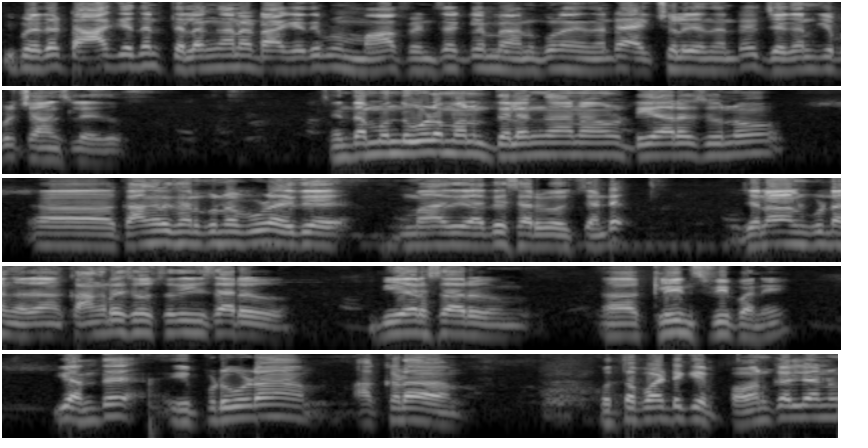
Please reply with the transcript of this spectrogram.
ఇప్పుడు ఏదో టాక్ ఏదంటే తెలంగాణ టాక్ అయితే ఇప్పుడు మా ఫ్రెండ్స్ సర్కిల్ మేము అనుకున్నది ఏంటంటే యాక్చువల్గా ఏంటంటే జగన్కి ఇప్పుడు ఛాన్స్ లేదు. ఇంతకుముందు కూడా మనం తెలంగాణ టీఆర్ఎస్ను కాంగ్రెస్ అనుకున్నప్పుడు కూడా ఇదే మాది అదే సర్వే వచ్చింది అంటే జనాలు అనుకుంటాం కదా కాంగ్రెస్ వస్తుంది ఈసారి బీఆర్ సార్ క్లీన్ స్వీప్ అని. ఇక అంతే. ఇప్పుడు కూడా అక్కడ కొత్త పార్టీకి పవన్ కళ్యాణ్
